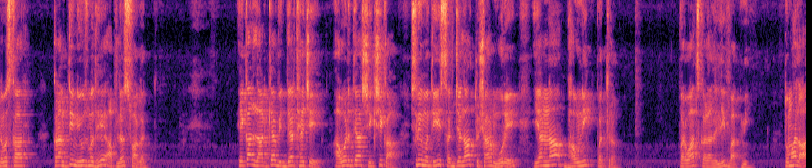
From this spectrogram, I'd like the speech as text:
नमस्कार. क्रांती न्यूजमध्ये आपलं स्वागत. एका लाडक्या विद्यार्थ्याचे आवडत्या शिक्षिका श्रीमती सज्जला तुषार मोरे यांना भावनिक पत्र. परवाच कळालेली बातमी. तुम्हाला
